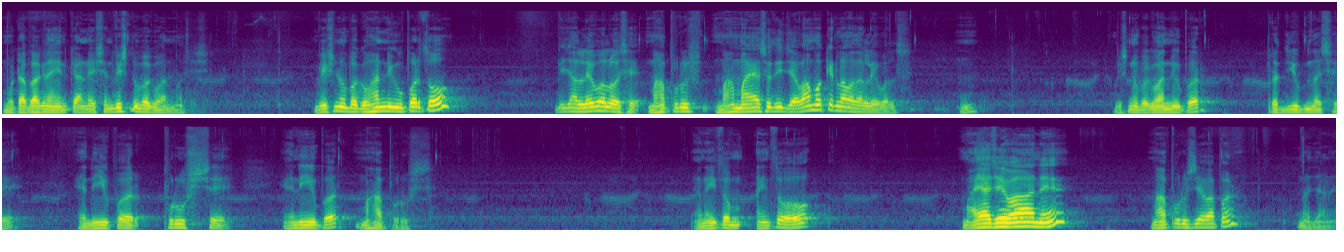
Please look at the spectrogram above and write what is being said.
મોટાભાગના ઇન્કાર્નેશન વિષ્ણુ ભગવાનમાંથી છે વિષ્ણુ ભગવાનની ઉપર તો બીજા લેવલો છે. મહાપુરુષ, મહામાયા સુધી જવામાં કેટલા બધા લેવલ છે? વિષ્ણુ ભગવાનની ઉપર પ્રદ્યુમ્ન છે. એની ઉપર પુરુષ છે. એની ઉપર મહાપુરુષ છે. અને અહીં તો અહીં તો માયા જેવા અને મહાપુરુષ જેવા પણ ન જાણે.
